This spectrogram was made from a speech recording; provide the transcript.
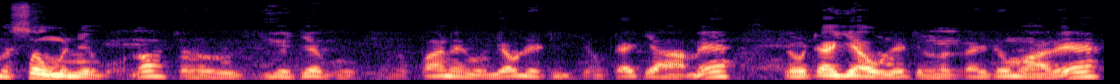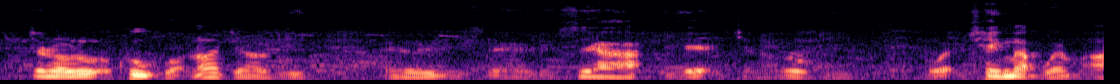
မစုံမနစ်ပေါ့နော်ကျွန်တော်တို့ရည်ရွယ်ချက်ကိုကျွန်တော်ပန်းနိုင်ကိုရောက်တဲ့အထိကျွန်တော်တိုက်ကြရမယ်ကျွန်တော်တိုက်ကြဖို့လည်းကျွန်တော်တိုက်တွန်းပါတယ်ကျွန်တော်တို့အခုပေါ့နော်ကျွန်တော်ဒီဆရာရဲ့ကျွန်တော်တို့ဒီဟိုအချိန်မှတ်ပွဲမှာ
